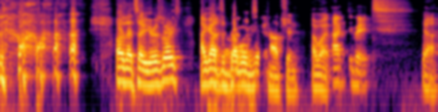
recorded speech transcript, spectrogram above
oh, that's how yours works? I got that's the double option. I went. Activate. Yeah.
